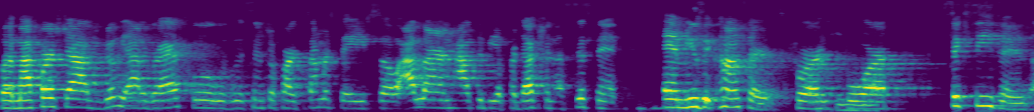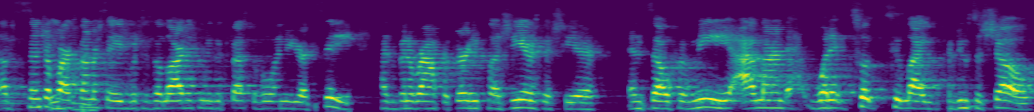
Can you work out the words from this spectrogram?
but my first job, really out of grad school, was with Central Park Summer Stage. So I learned how to be a production assistant and music concerts for mm-hmm. for six seasons of Central Park mm-hmm. Summer Stage, which is the largest music festival in New York City, has been around for 30 plus years this year. And so for me, I learned what it took to like produce a show,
